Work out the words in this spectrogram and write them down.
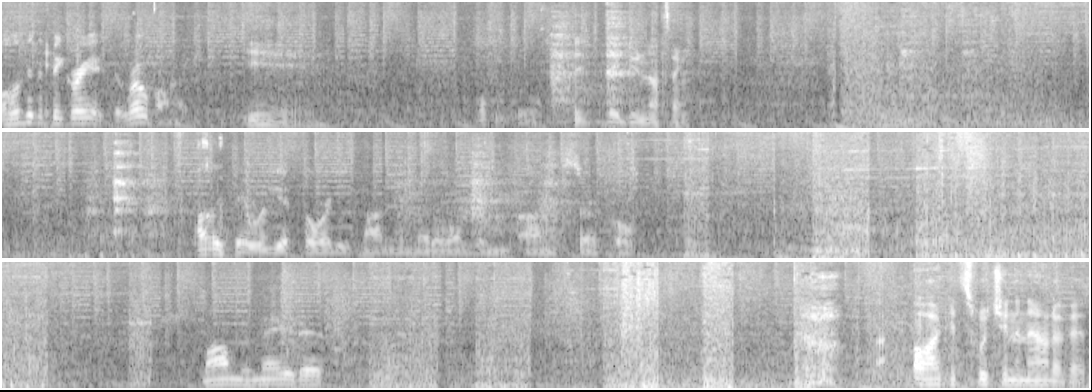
Oh, look at the big ray, the robot. Yeah, That's cool. they, they do nothing. I always they when the authority's not in the middle of the um, circle. Mom, we made it. Oh, I could switch in and out of it.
